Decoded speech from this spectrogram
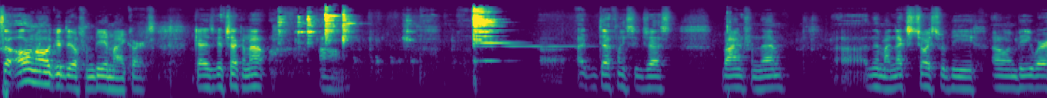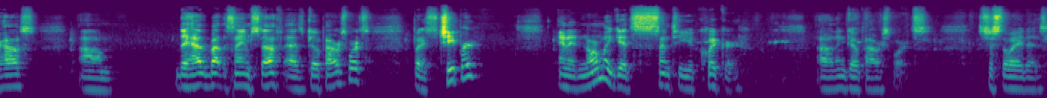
so all in all a good deal from BMI Karts. Guys go check them out. Um, uh, I definitely suggest buying from them Uh, and then my next choice would be OMB Warehouse. Um, they have about the same stuff as Go Power Sports, but it's cheaper, and it normally gets sent to you quicker uh, than Go Power Sports. It's just the way it is.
